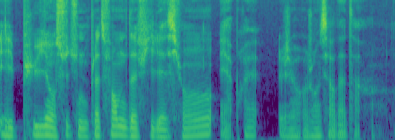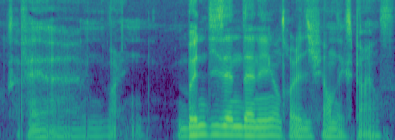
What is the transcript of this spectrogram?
Et puis ensuite, une plateforme d'affiliation, et après, j'ai rejoint Cerdata. Donc, ça fait euh, voilà, une bonne dizaine d'années entre les différentes expériences.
